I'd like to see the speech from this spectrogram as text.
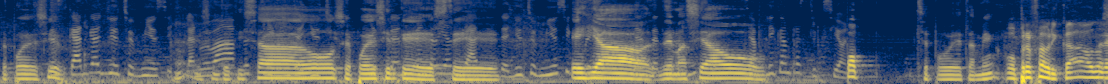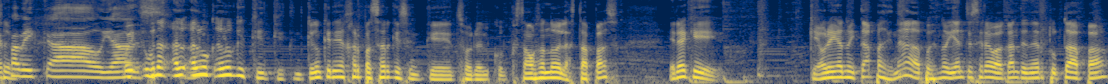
Se puede decir. Descarga YouTube Music, ¿no? sintetizado, se puede decir que, este, es ya demasiado. Pop se puede también. O prefabricado, no sé. Prefabricado ya. Oye, una- al- algo algo que, que- que- que no quería dejar pasar que, se- que sobre el que estamos hablando de las tapas era que, que ahora ya no hay tapas de nada pues no y antes era bacán tener tu tapa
